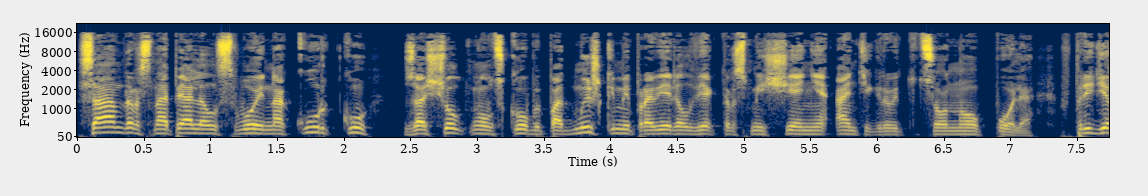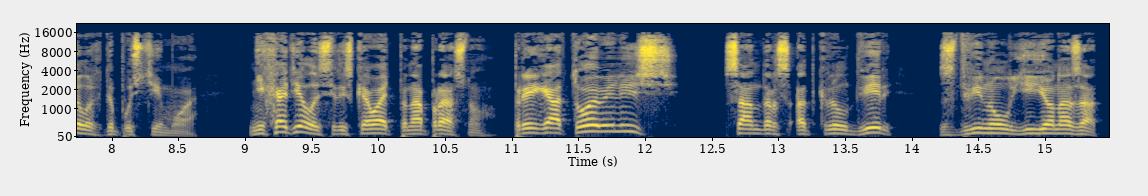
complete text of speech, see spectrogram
Сандерс напялил свой на куртку, защелкнул скобы под мышками, проверил вектор смещения антигравитационного поля в пределах допустимого. Не хотелось рисковать понапрасну. «Приготовились!» Сандерс открыл дверь, сдвинул ее назад.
